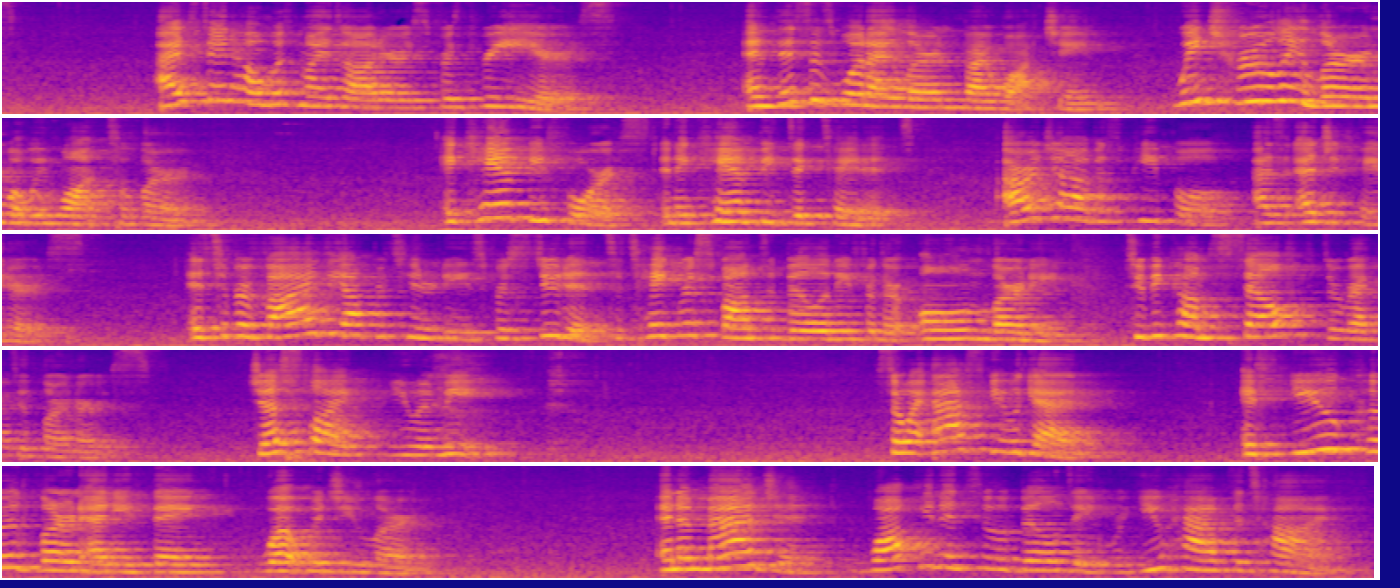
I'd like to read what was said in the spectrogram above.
I stayed home with my daughters for three years, and this is what I learned by watching. We truly learn what we want to learn. It can't be forced and it can't be dictated. Our job as people, as educators, is to provide the opportunities for students to take responsibility for their own learning, to become self-directed learners, just like you and me. So I ask you again, if you could learn anything, what would you learn? And imagine walking into a building where you have the time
